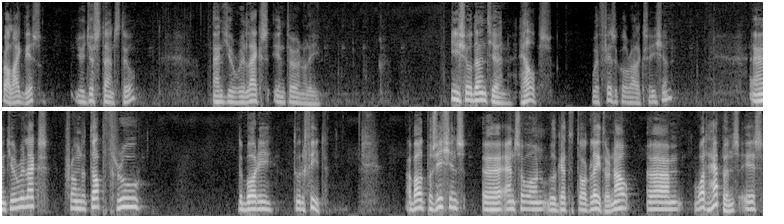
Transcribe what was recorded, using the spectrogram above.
well, like this. You just stand still and you relax internally. Isho Dantian helps with physical relaxation. And you relax from the top through the body to the feet. About positions uh, and so on, we'll get to talk later. Now, um, what happens is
